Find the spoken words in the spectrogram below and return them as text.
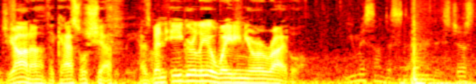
Gianna, the castle chef, has been eagerly awaiting your arrival. You misunderstand. It's just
